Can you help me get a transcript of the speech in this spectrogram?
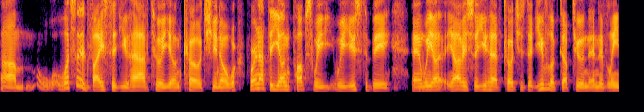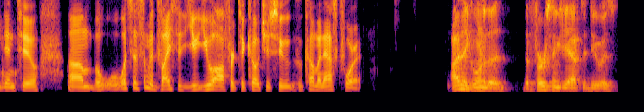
um, what's the advice that you have to a young coach? You know, we're, we're not the young pups we we used to be, and we uh, obviously you have coaches that you've looked up to and, and have leaned into. Um, but what's some advice that you you offer to coaches who who come and ask for it? I think one of the the first things you have to do is,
